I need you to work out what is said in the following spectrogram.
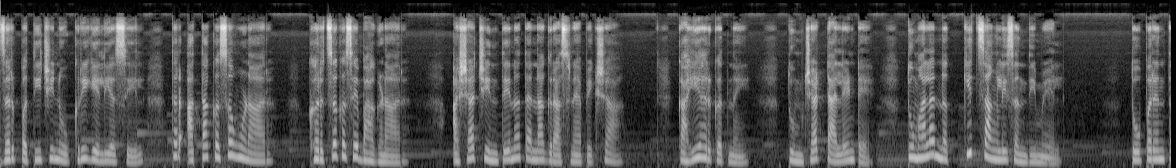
जर पतीची नोकरी गेली असेल तर आता कसं होणार? खर्च कसे भागणार? अशा चिंतेनं त्यांना ग्रासण्यापेक्षा काही हरकत नाही. तुमच्यात टॅलेंट आहे. तुम्हाला नक्कीच चांगली संधी मिळेल. तोपर्यंत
